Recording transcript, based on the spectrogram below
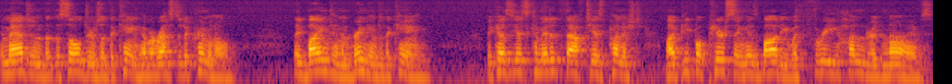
Imagine that the soldiers of the king have arrested a criminal. They bind him and bring him to the king. Because he has committed theft, he is punished by people piercing his body with 300 knives.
